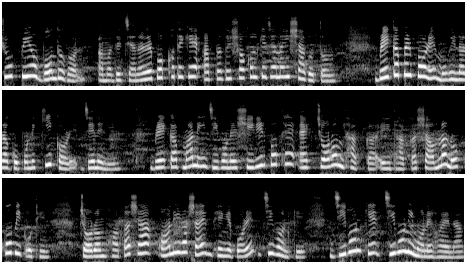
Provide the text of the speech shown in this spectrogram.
সুপ্রিয় বন্ধুগণ, আমাদের চ্যানেলের পক্ষ থেকে আপনাদের সকলকে জানাই স্বাগতম। ব্রেকআপের পরে মহিলারা গোপনে কি করে জেনে নিন। ব্রেকআপ মানেই জীবনের সিঁড়ির পথে এক চরম ধাক্কা। এই ধাক্কা সামলানো খুবই কঠিন। চরম হতাশা, অনিরাশায় ভেঙে পড়ে জীবনকে। জীবনকে জীবনই মনে হয় না।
